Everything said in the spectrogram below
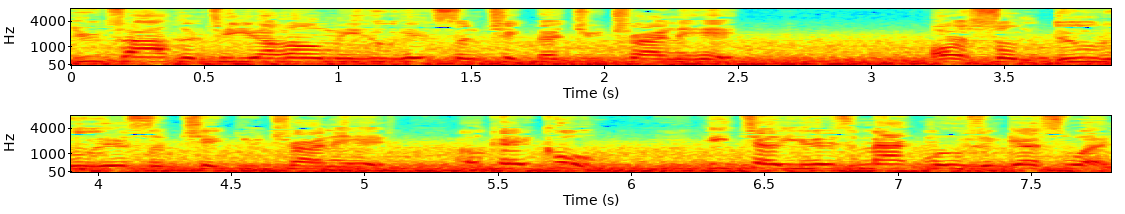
You talking to your homie who hit some chick that you trying to hit. Or some dude who hit some chick you trying to hit. Okay, cool. He tell you his Mac moves and guess what?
